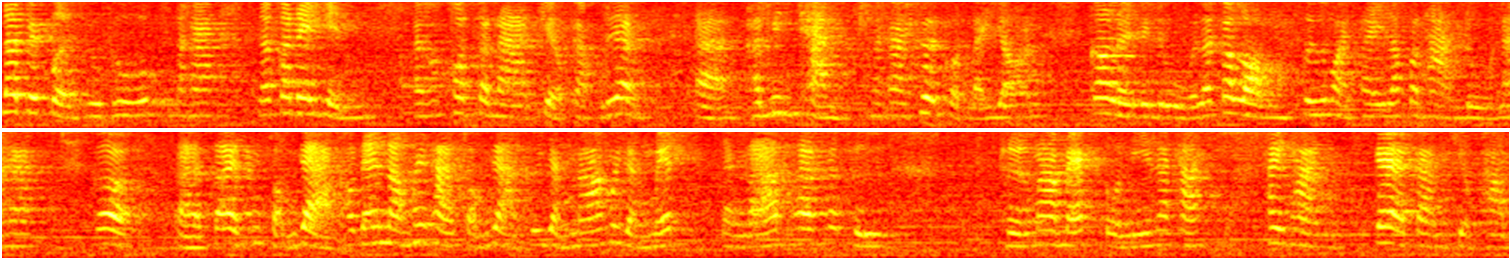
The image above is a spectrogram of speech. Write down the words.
ได้ไปเปิด YouTube นะคะ แล้วก็ได้เห็นแล้วก็โฆษณาเกี่ยวกับเรื่อง ขมิ้นชันนะคะช่วยกดไหลย้อน ก็เลยไปดูแล้วก็ลองซื้อมาใช้รับประทานดูนะคะก็ได้ทั้งสองอย่างเขาแนะนำให้ทานสองอย่างคืออย่างน้ำก็อย่างเม็ด อย่างน้ำแพทย์ก็คือเทอร์มาแม็กตัวนี้นะคะ ให้ทานแก้อาการเฉียบพลัน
